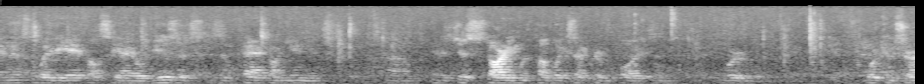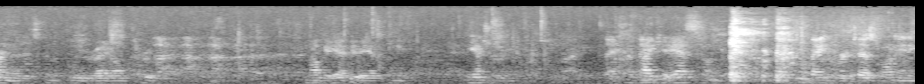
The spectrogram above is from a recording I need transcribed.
and that's the way the AFL-CIO views this, is an attack on unions. Just starting with public sector employees, and we're, we're concerned that it's gonna bleed right on through. And I'll be happy to ask any, answer any questions. Thank I'd like to ask some. Thank you for your testimony. Any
